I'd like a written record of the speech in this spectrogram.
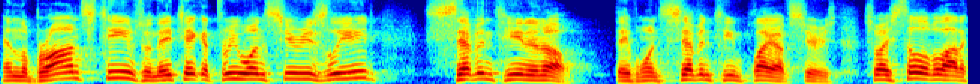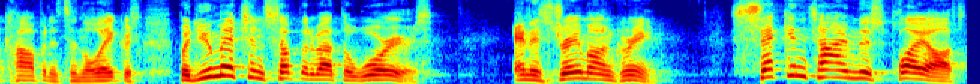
And LeBron's teams, when they take a 3 1 series lead, 17 and 0. They've won 17 playoff series. So I still have a lot of confidence in the Lakers. But you mentioned something about the Warriors, and it's Draymond Green. Second time this playoffs,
